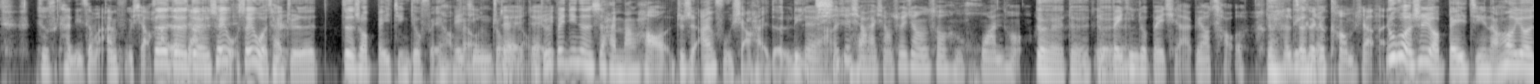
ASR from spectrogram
就是看你怎么安抚小孩。对对对，所以所以我才觉得这时候背巾就非常非常重要。我觉得背巾真的是还蛮好，就是安抚小孩的力气。而且小孩想睡觉的时候很欢哦。对对对，背巾就背起来，不要吵了。对，他立刻就扛不下来。如果是有背巾，然后又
